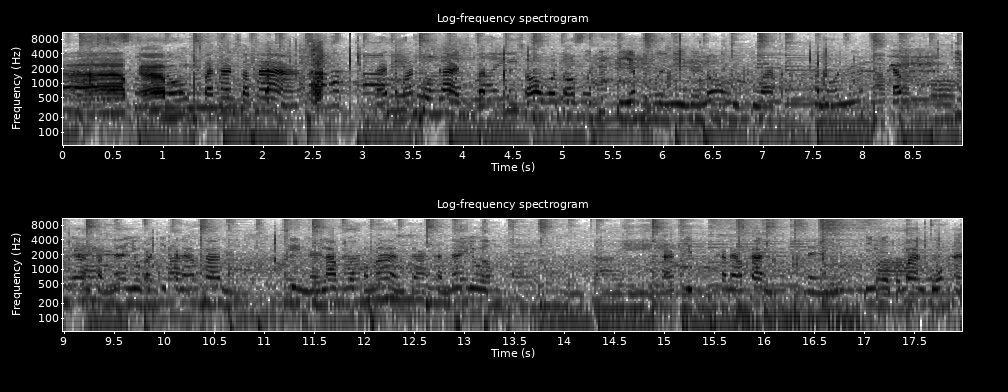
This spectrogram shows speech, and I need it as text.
ครับครับน้องประธานสภาสายสมานภูมิไร่ปัดสวตมูลที่เสียบมือนี้ในโลกตัวถนน กับทีมงานขันนายกอาทิตย์คณะพันธ์ซึ่งได้รับงบประมาณจากขันนายกอาทิตย์คณะพันธ์ในปีงบประมาณหกหา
